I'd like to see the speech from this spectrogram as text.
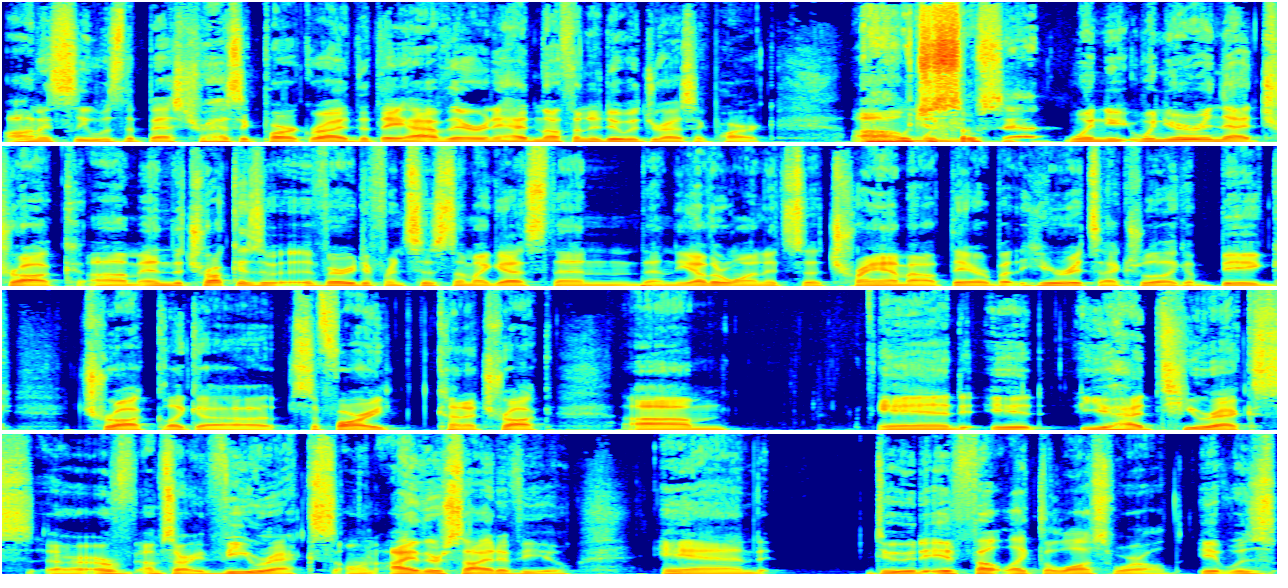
honestly was the best Jurassic Park ride that they have there, and it had nothing to do with Jurassic Park. Oh, which when is you- so sad. When you when you're in that truck, um, and the truck is a, a very different system, I guess, than than the other one. It's a tram out there, but here it's actually like a big truck, like a safari kind of truck. Um, and it you had T Rex or, or I'm sorry V Rex on either side of you, and dude, it felt like the Lost World. It was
